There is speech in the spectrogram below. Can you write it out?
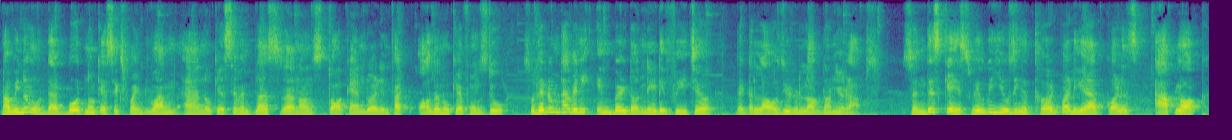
Now we know that both Nokia 6.1 and Nokia 7 Plus run on stock Android. In fact, all the Nokia phones do. So they don't have any inbuilt or native feature that allows you to lock down your apps. So in this case, we'll be using a third-party app called as AppLock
